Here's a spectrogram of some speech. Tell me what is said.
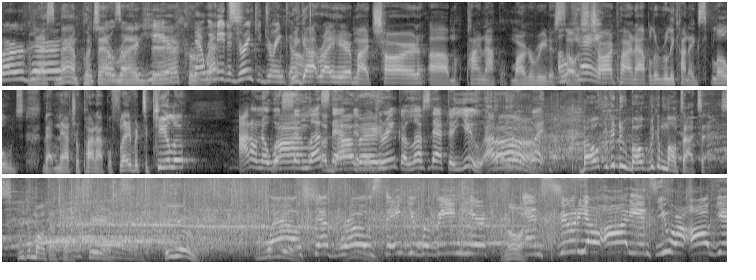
burger. Yes, ma'am. Put that right over here. there. Now we need a drinky drink. We on. got right here my charred um, pineapple margarita. So Okay. it's charred pineapple. It really kind of explodes that natural pineapple flavor. Tequila. I don't know which Lime, some lust after, the drink or lust after you. I don't Uh, know what. Both. We can do both. We can multitask. We can multitask. Cheers. To you. Wow, Chef Rose, thank you for being here. Lord. And studio audience, you are all getting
